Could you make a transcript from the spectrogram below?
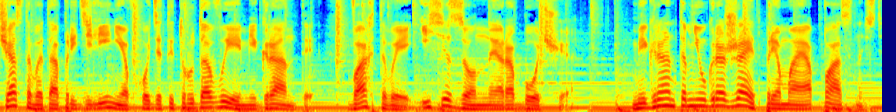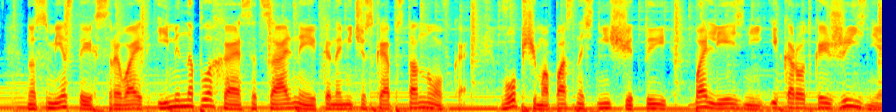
Часто в это определение входят и трудовые мигранты, вахтовые и сезонные рабочие. Мигрантам не угрожает прямая опасность, но с места их срывает именно плохая социальная и экономическая обстановка. В общем, опасность нищеты, болезней и короткой жизни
